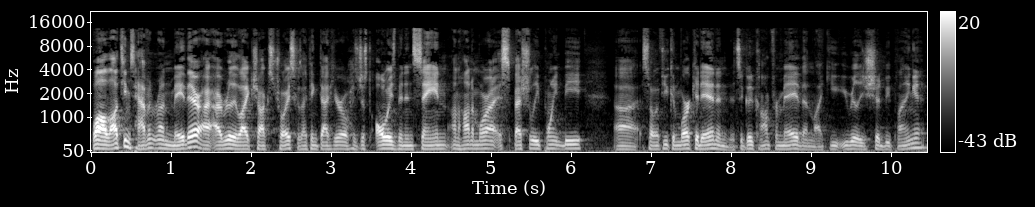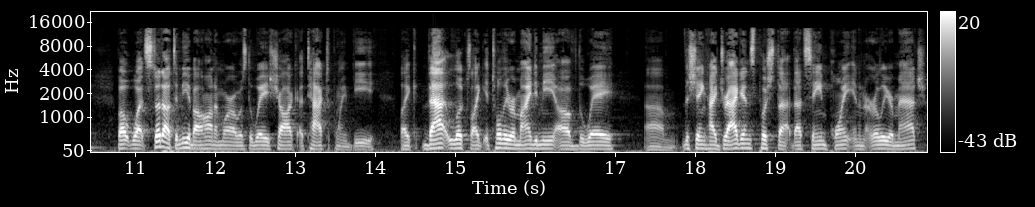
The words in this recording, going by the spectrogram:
while a lot of teams haven't run Mei there, I, I really like Shock's choice because I think that hero has just always been insane on Hanamura, especially point B. Uh, so if you can work it in and it's a good comp for Mei, then like you, you really should be playing it. But what stood out to me about Hanamura was the way Shock attacked point B. Like that looked like it totally reminded me of the way um, the Shanghai Dragons pushed that, that same point in an earlier match.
